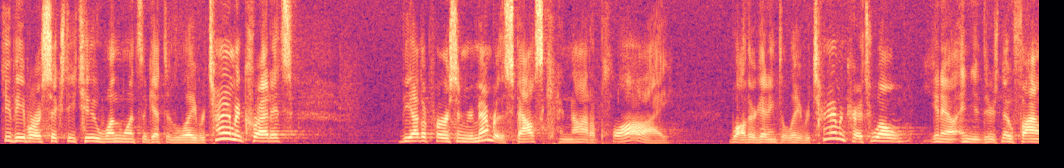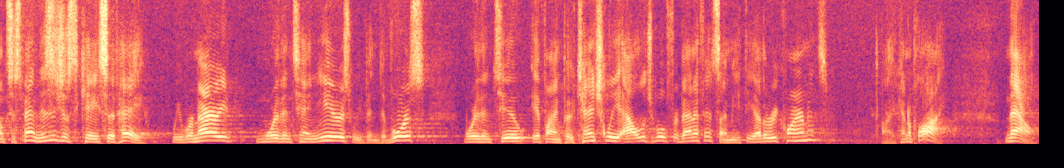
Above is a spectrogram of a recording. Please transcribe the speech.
Two people are 62, one wants to get to the delayed retirement credits. The other person, remember, the spouse cannot apply while they're getting delayed retirement credits. Well, you know, and there's no file and suspend. This is just a case of, hey, we were married more than 10 years, we've been divorced more than two. If I'm potentially eligible for benefits, I meet the other requirements, I can apply. Now,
